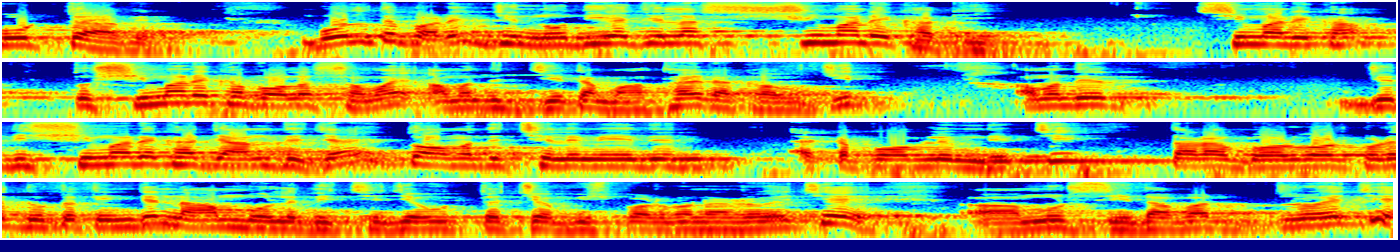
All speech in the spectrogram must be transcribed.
পড়তে হবে। বলতে পারে যে নদিয়া জেলার সীমারেখা কী? সীমারেখা। তো সীমারেখা বলার সময় আমাদের যেটা মাথায় রাখা উচিত, আমাদের যদি সীমারেখা জানতে চায়, তো আমাদের ছেলে মেয়েদের একটা প্রবলেম দেখছি, তারা গড় গড় করে দুটো তিনটে নাম বলে দিচ্ছে, যে উত্তর চব্বিশ পরগনা রয়েছে মুর্শিদাবাদ রয়েছে,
